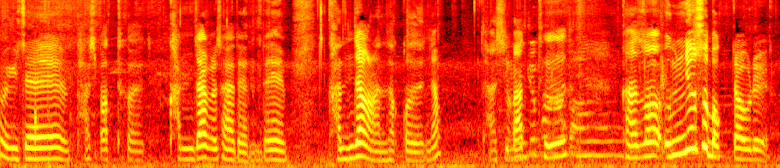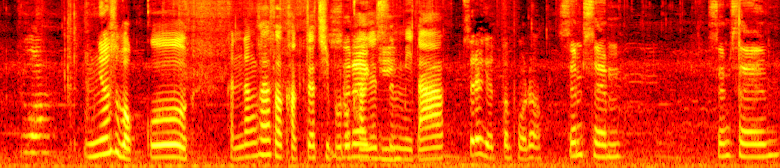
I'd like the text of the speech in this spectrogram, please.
저 이제 다시 마트 가야 돼. 간장을 사야 되는데 간장을 안 샀거든요. 다시 마트 가서 음료수 먹자 우리. 좋아. 음료수 먹고 간장 사서 각자 집으로 쓰레기. 가겠습니다. 쓰레기 어디다 버려? 쌤쌤. 쌤쌤.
